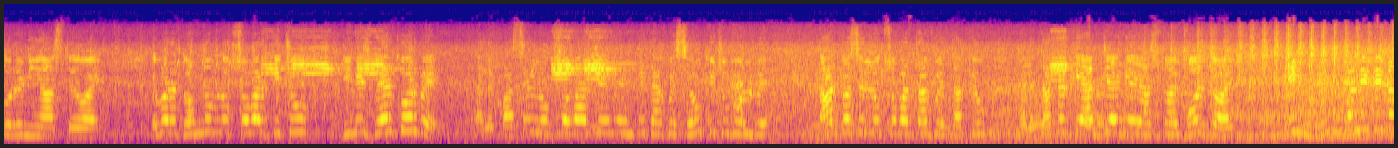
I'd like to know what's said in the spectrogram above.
করে নিয়ে আসতে হয়। এবারে দমদম লোকসভার কিছু জিনিস বের করবে? তাহলে পাশের লোকসভার যে এমপি থাকবে, সেও কিছু বলবে। তার পাশের লোকসভা থাকবে, তাকেও তাহলে তাদেরকে এক জায়গায় আসতে হয়, বলতে হয়, এই মেন্টালিটিটা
